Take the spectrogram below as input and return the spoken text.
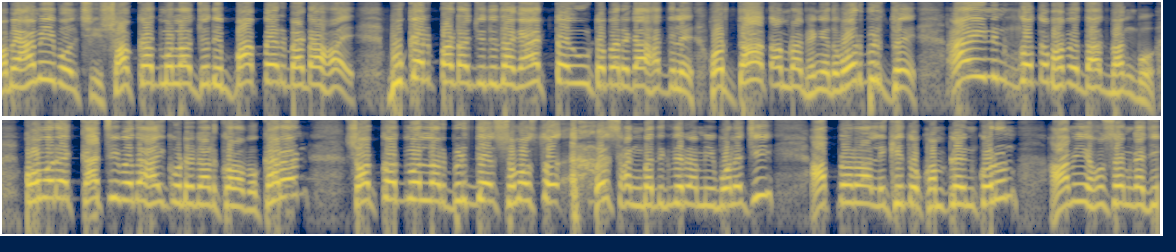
তবে আমি বলছি, শওকত মোল্লা যদি বাপের বেটা হয়, বুকের পাটা যদি তাকে একটা ইউটিউবের গায়ে হাত দিলে, ওর দাঁত আমরা ভেঙে দেবো, ওর বিরুদ্ধে আইনগতভাবে দাঁত ভাঙবো, কোমরে কাচি বেঁধে হাইকোর্টে দাঁড় করাবো। কারণ শওকত মোল্লার বিরুদ্ধে সমস্ত সাংবাদিকদের আমি বলেছি, আপনারা লিখিত কমপ্লেন করুন। আমি হোসেন গাজী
